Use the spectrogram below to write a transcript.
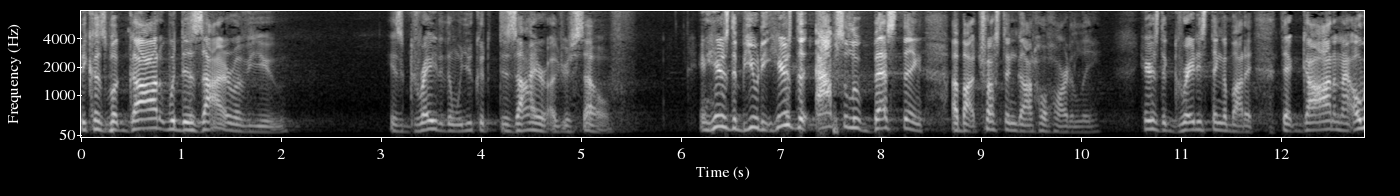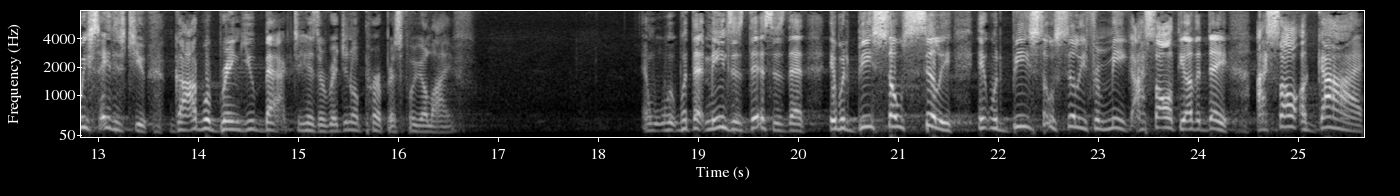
Because what God would desire of you is greater than what you could desire of yourself. And here's the beauty. Here's the absolute best thing about trusting God wholeheartedly. Here's the greatest thing about it that God, and I always say this to you, God will bring you back to his original purpose for your life. And what that means is this is that it would be so silly. It would be so silly for me. I saw it the other day. I saw a guy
